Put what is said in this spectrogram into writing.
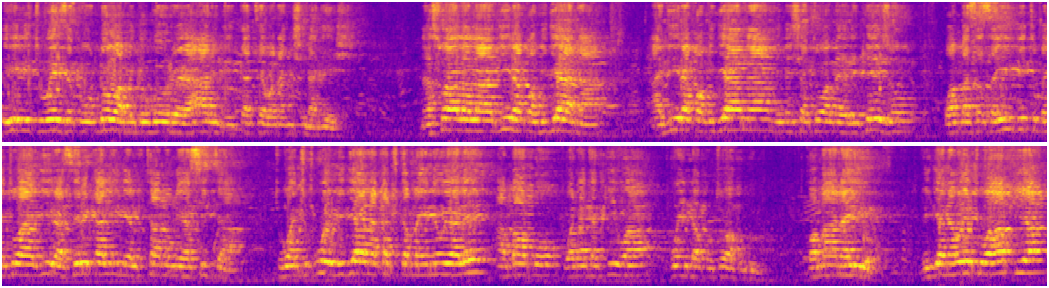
ili tuweze kuondoa migogoro ya ardhi kati ya wananchi na jeshi. Na swala la ajira kwa vijana, ajira kwa vijana, nimeshatoa maelekezo kwamba sasa hivi tumetoa ajira serikalini elfu tano mia sita tuwachukue vijana katika maeneo yale ambapo wanatakiwa kwenda kutoa huduma. Kwa maana hiyo, vijana wetu wa afya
